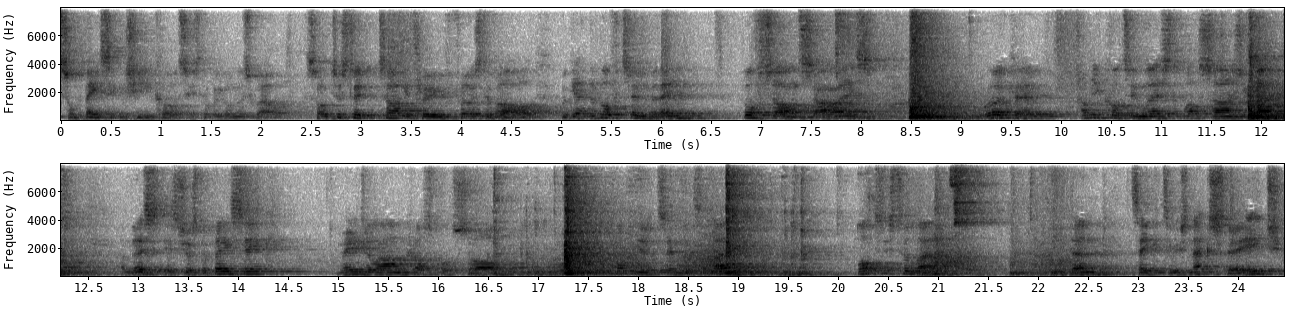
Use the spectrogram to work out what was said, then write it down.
some basic machine courses that we run as well. So just to you through, first of all, we get the rough timber in, rough sawn size, work out from your cutting list what size you want, and this is just a basic radial arm crosscut saw. Cut your timber to length, once it's to length, you then take it to its next stage,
